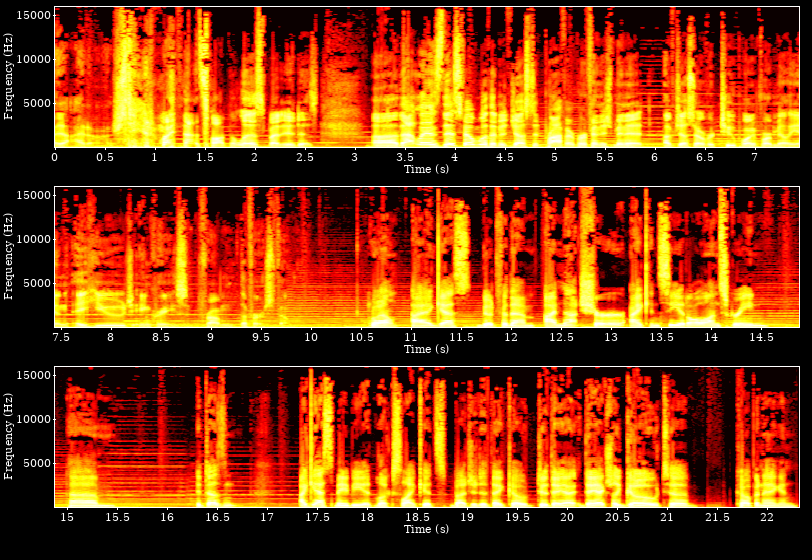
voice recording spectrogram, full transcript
I, I don't understand why that's on the list, but it is. Uh, that lands this film with an adjusted profit per finished minute of just over 2.4 million, a huge increase from the first film. Well, I guess good for them. I'm not sure I can see it all on screen. Um, it doesn't. I guess maybe it looks like it's budgeted. They go. Do they? They actually go to Copenhagen?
